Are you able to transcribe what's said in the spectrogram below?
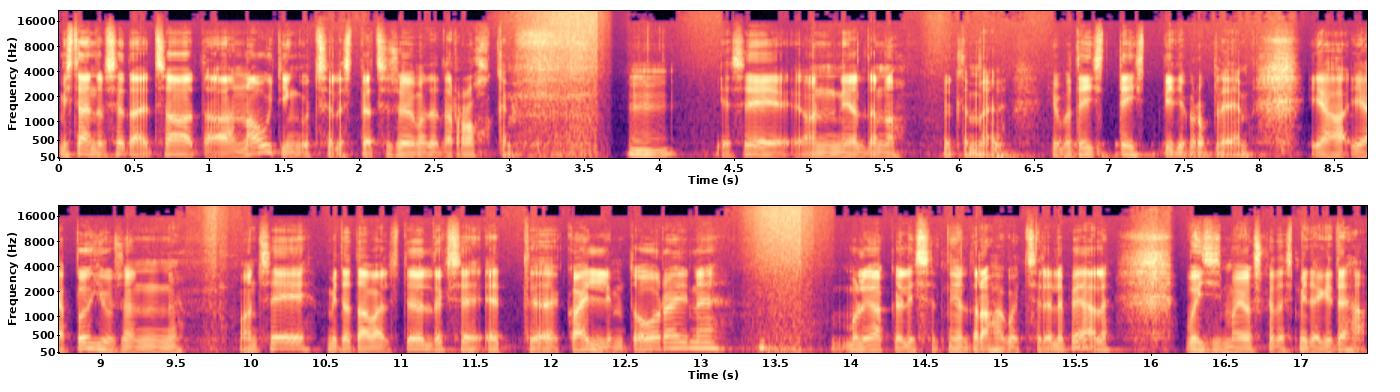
mis tähendab seda, et saada naudingut sellest, pead sa sööma teda rohkem mm.. ja see on nii-öelda noh, ütleme juba teist, teistpidi probleem. ja, ja põhjus on, on see, mida tavaliselt öeldakse, et kallim tooraine mul ei hakka lihtsalt nii-öelda rahakott sellele peale või siis ma ei oska tast midagi teha.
